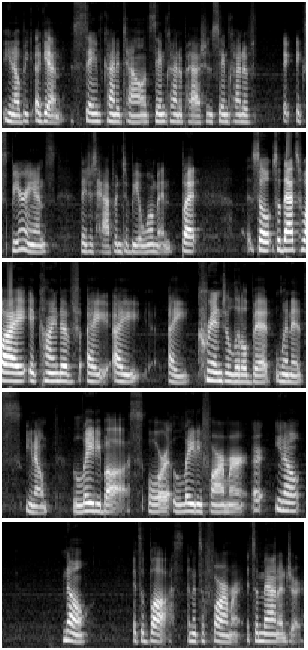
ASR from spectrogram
you know be- again same kind of talent same kind of passion same kind of experience. They just happen to be a woman. But so so that's why it kind of I I I cringe a little bit when it's you know lady boss or lady farmer or, you know no it's a boss and it's a farmer it's a manager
